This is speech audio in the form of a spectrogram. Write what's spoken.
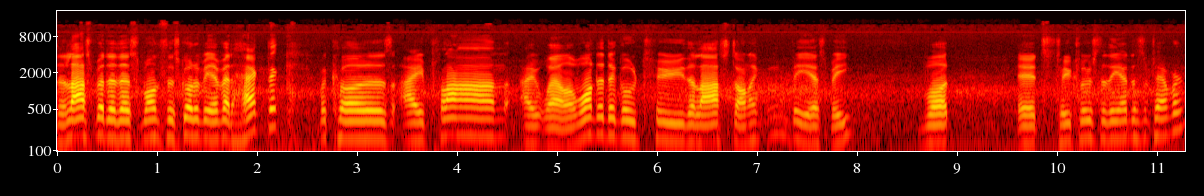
The last bit of this month is going to be a bit hectic because I plan, I well, I wanted to go to the last Donington BSB, but it's too close to the end of September,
